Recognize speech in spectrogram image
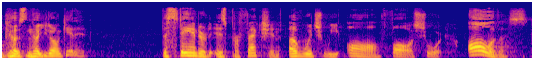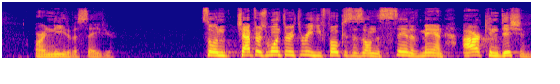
goes, No, you don't get it. The standard is perfection, of which we all fall short. All of us are in need of a Savior. So in chapters 1 through 3, he focuses on the sin of man, our condition,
